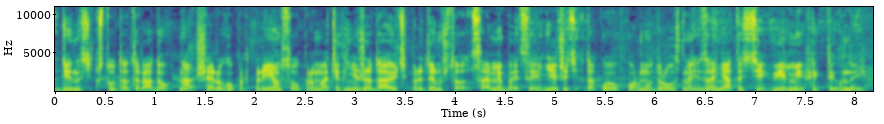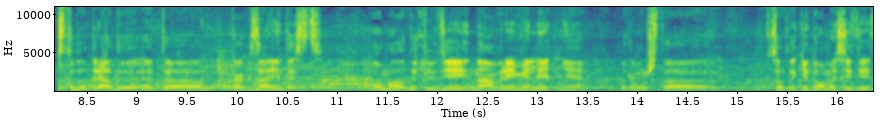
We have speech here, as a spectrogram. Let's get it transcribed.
діяльність студатрадів на шерегу підприємств приймати їх не жадають, при тим, що самі бойці лічать таку форму другосної зайнятості вельми ефективною. Студотряды – это как занятость э, молодых людей на время летнее, потому что все-таки дома сидеть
